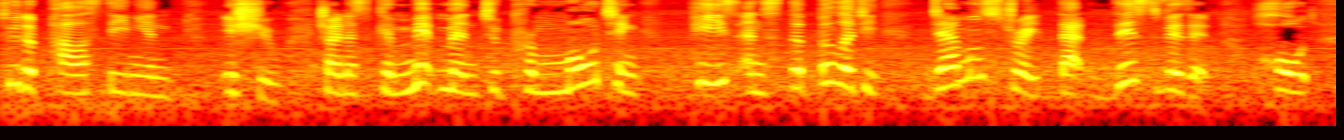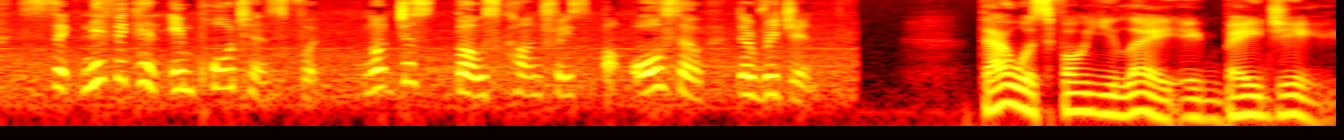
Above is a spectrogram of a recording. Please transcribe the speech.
to the Palestinian issue. China's commitment to promoting peace and stability demonstrate that this visit holds significant importance for not just both countries but also the region. That was Feng Yilei in Beijing.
